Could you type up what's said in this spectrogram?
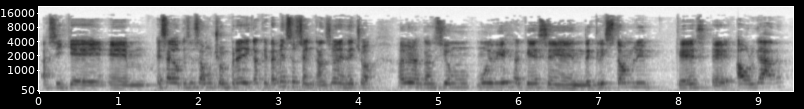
Así que em, es algo que se usa mucho en prédicas, que también se usa en canciones. De hecho, hay una canción muy vieja que es de Chris Tomlin, que es eh, Our God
